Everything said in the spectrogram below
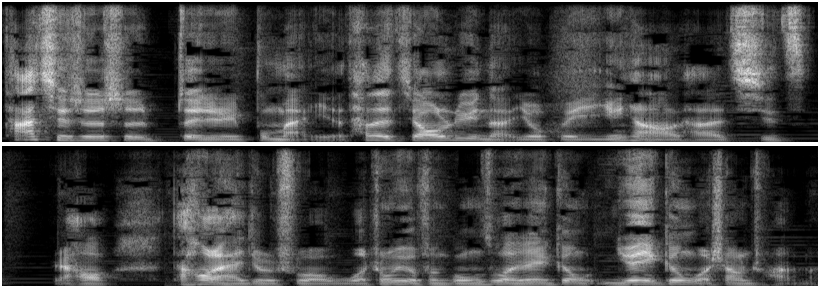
他其实是对这里不满意的。他的焦虑呢又会影响到他的妻子，然后他后来就是说我终于有份工作，愿意跟我你愿意跟我上船吗？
